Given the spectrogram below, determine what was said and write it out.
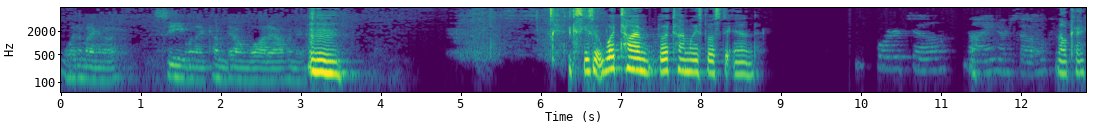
what am I going to see when I come down Watt Avenue? Mm. Excuse me, what time, what time are we supposed to end? Quarter till nine or so. Okay.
